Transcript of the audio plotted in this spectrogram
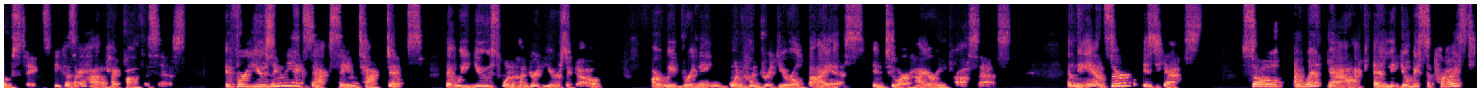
postings because I had a hypothesis. If we're using the exact same tactics that we used 100 years ago, are we bringing 100 year old bias into our hiring process? And the answer is yes. So I went back, and you'll be surprised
